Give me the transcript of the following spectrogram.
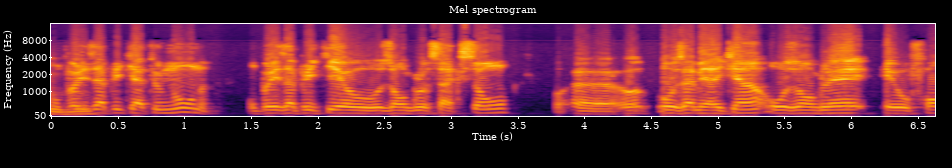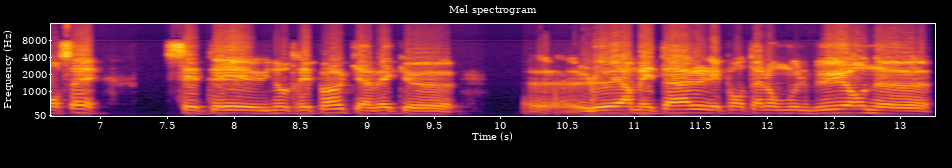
On peut les appliquer à tout le monde. On peut les appliquer aux anglo-saxons, euh, aux- américains, aux anglais et aux français. C'était une autre époque avec euh, euh, le air metal, les pantalons Moulburn, euh,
